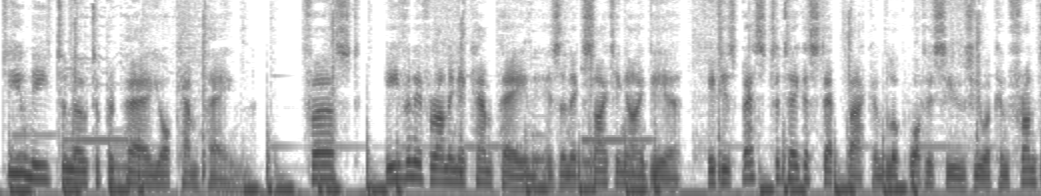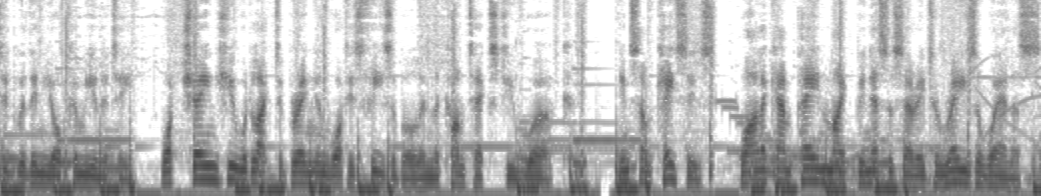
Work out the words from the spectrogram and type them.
do you need to know to prepare your campaign? First, even if running a campaign is an exciting idea, it is best to take a step back and look what issues you are confronted with in your community, what change you would like to bring and what is feasible in the context you work. In some cases, while a campaign might be necessary to raise awareness,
